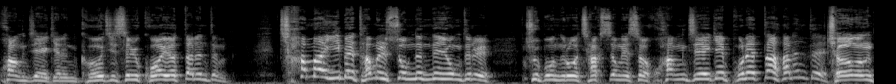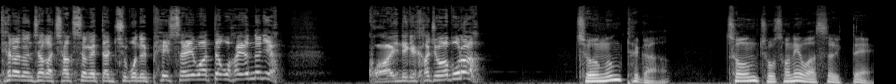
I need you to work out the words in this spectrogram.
황제에게는 거짓을 고하였다는 등 차마 입에 담을 수 없는 내용들을 주본으로 작성해서 황제에게 보냈다 하는데 정응태라는 자가 작성했던 주본을 필사해 왔다고 하였느냐? 과인에게 가져와 보라. 정응태가 처음 조선에 왔을 때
